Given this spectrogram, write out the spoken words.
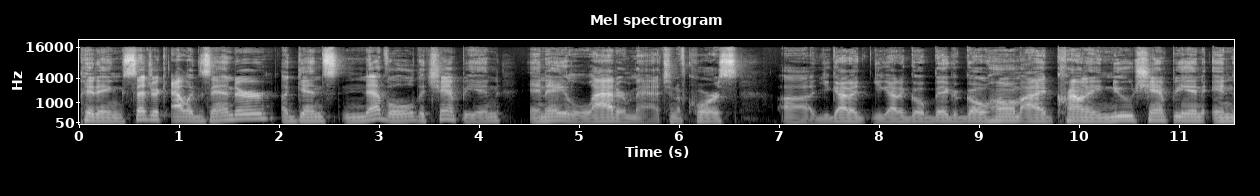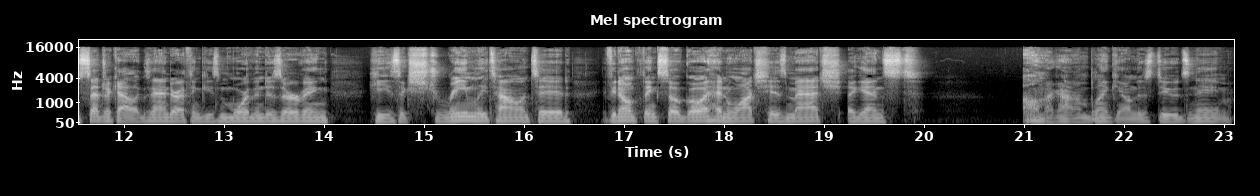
pitting Cedric Alexander against Neville, the champion, in a ladder match. And of course, uh, you gotta you gotta go big or go home. I'd crown a new champion in Cedric Alexander. I think he's more than deserving. He's extremely talented. If you don't think so, go ahead and watch his match against oh my god, I'm blanking on this dude's name.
